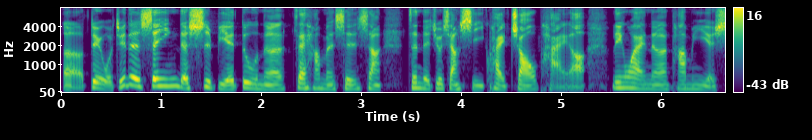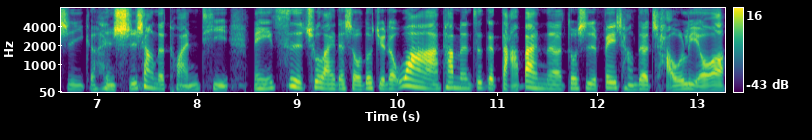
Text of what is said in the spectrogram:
呃，对我觉得声音的识别度呢，在他们身上真的就像是一块招牌啊。另外呢，他们也是一个很时尚的团体，每一次出来的时候都觉得哇，他们这个打扮呢都是非常的潮流啊。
